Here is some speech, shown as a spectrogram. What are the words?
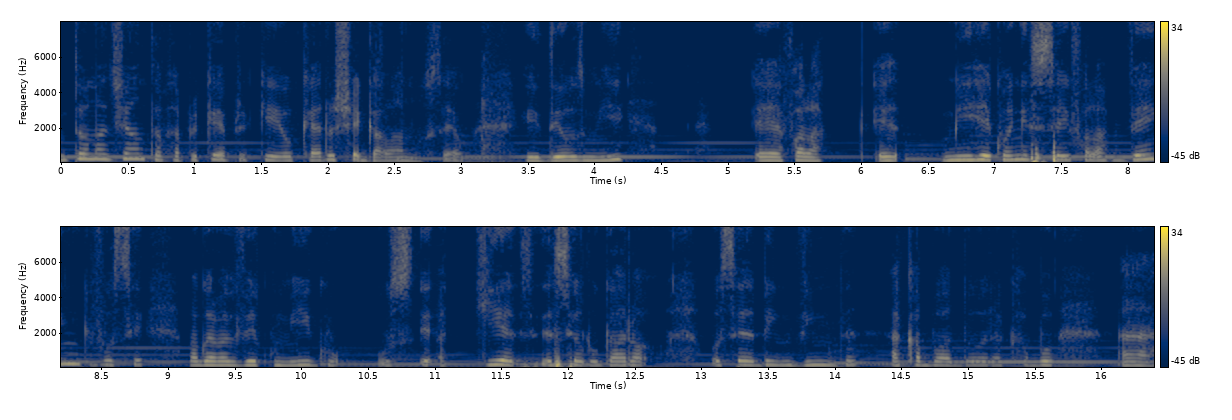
então não adianta, sabe por quê? Porque eu quero chegar lá no céu e Deus me é, falar, é, me reconhecer e falar: vem que você agora vai viver comigo. Aqui é, é seu lugar, ó, você é bem-vinda. Acabou a dor, acabou a,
